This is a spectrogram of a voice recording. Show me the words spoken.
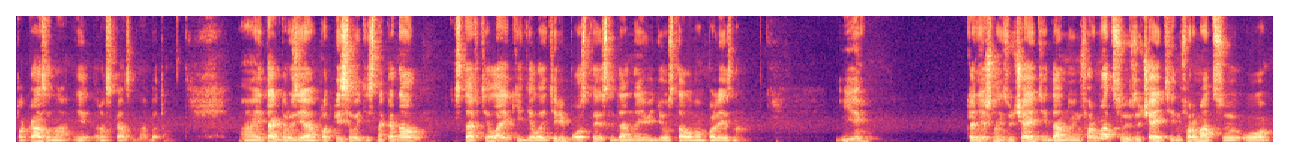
показано и рассказано об этом. А, итак, друзья, подписывайтесь на канал, ставьте лайки, делайте репосты, если данное видео стало вам полезным. И, конечно, изучайте данную информацию, изучайте информацию о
